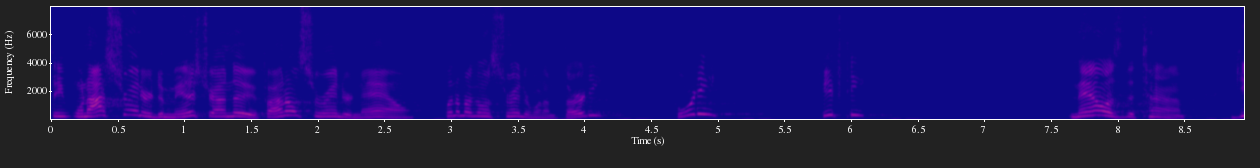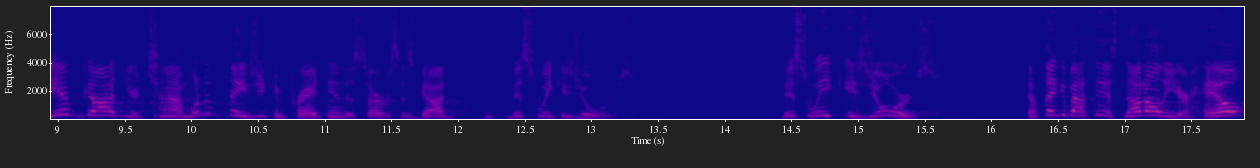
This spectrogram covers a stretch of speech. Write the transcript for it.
See, when I surrendered to ministry, I knew if I don't surrender now, when am I going to surrender? When I'm 30, 40, 50? Now is the time. Give God your time. One of the things you can pray at the end of the service is God, this week is yours. This week is yours. Now, think about this not only your health,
